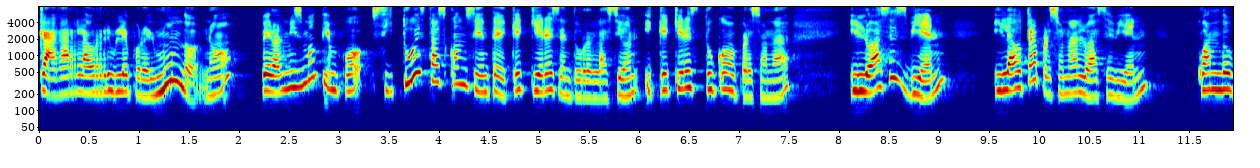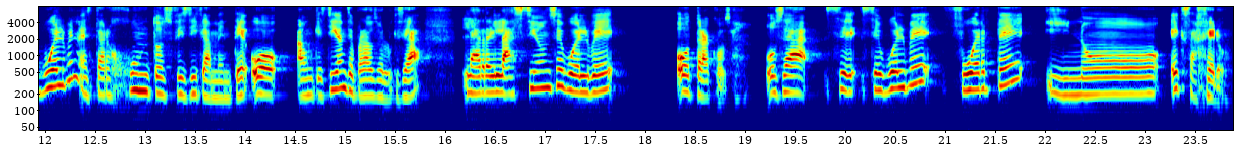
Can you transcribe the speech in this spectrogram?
cagarla horrible por el mundo, ¿no? Pero al mismo tiempo, si tú estás consciente de qué quieres en tu relación y qué quieres tú como persona y lo haces bien y la otra persona lo hace bien, cuando vuelven a estar juntos físicamente o aunque sigan separados o lo que sea, la relación se vuelve otra cosa. O sea, se, se vuelve fuerte y no exagero,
